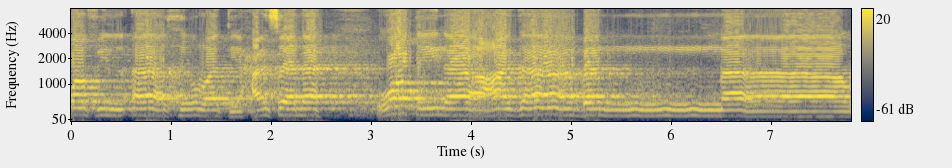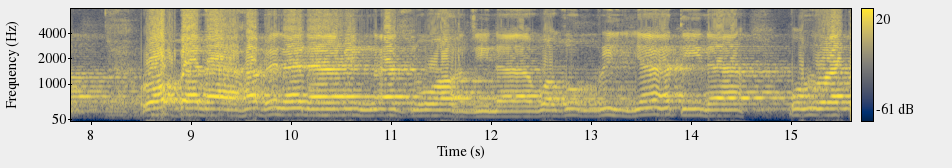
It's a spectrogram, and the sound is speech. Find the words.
وفي الآخرة حسنة وقنا عذاب النار. ربنا هب لنا من أزواجنا وذرياتنا قرة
